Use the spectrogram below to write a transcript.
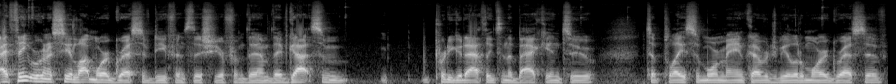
I think we're going to see a lot more aggressive defense this year from them. They've got some pretty good athletes in the back end too to play some more man coverage, be a little more aggressive.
